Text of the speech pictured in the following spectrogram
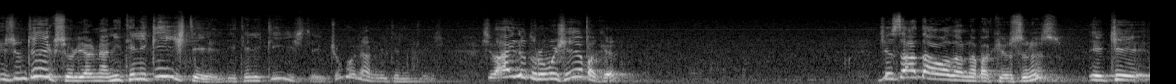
üzüntülerek söylüyorum yani nitelikli iş değil, nitelikli iş değil. Çok önemli nitelikli iş. Şimdi aynı durumu şeye bakın. Ceza davalarına bakıyorsunuz. E ki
